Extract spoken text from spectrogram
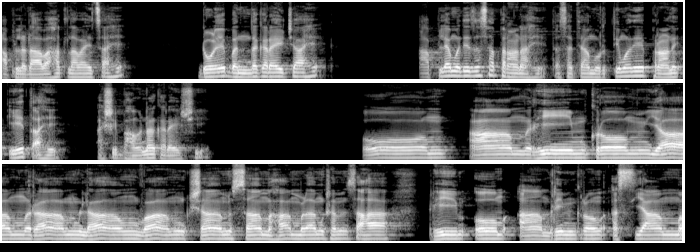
आपला डावा हात लावायचा आहे. डोळे बंद करायचे आहे. आपल्यामध्ये जसा प्राण आहे तसा त्या मूर्तीमध्ये प्राण येत आहे अशी भावना करायची. ओम आम ह्रीं क्रोम याम राम लाम वाम क्षाम साम हाम ळम क्षम सहा ह्रीं ओम आम ह्रीं क्रोम अस्याम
